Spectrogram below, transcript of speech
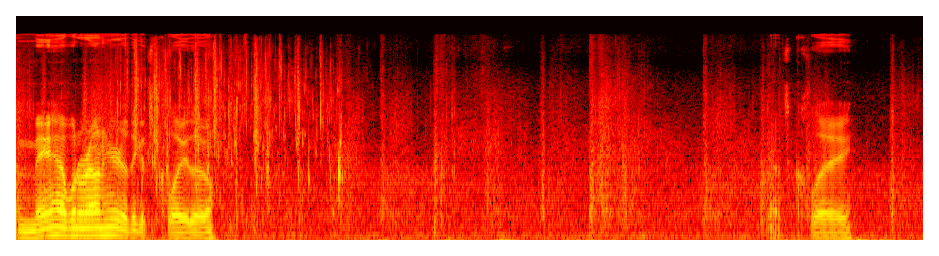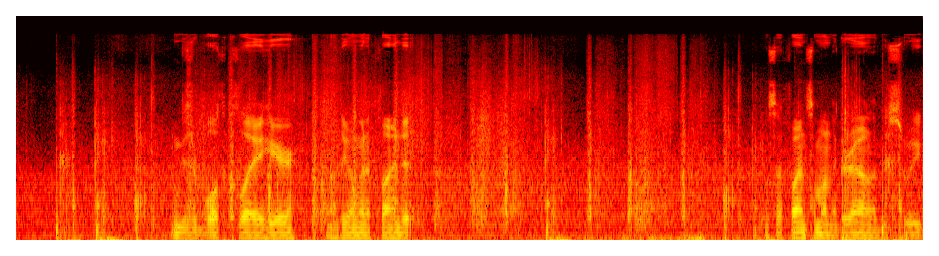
I may have one around here. I think it's clay though. That's clay. these are both clay here. I don't think I'm gonna find it. I find some on the ground, that'd be sweet.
